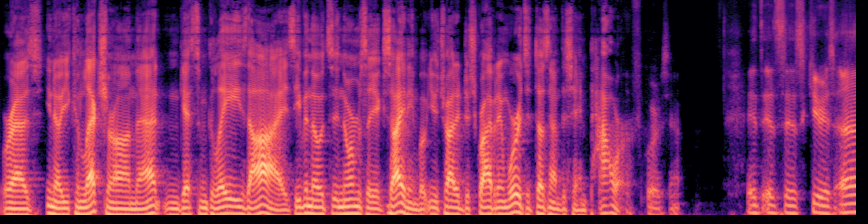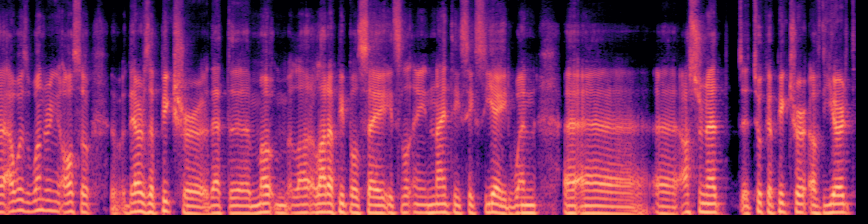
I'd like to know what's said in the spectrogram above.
Whereas, you know, you can lecture on that and get some glazed eyes, even though it's enormously exciting, but you try to describe it in words, it doesn't have the same power. Of course, yeah it, it's, it's curious. Uh, I was wondering also, there's a picture that uh, mo- a lot of people say it's in 1968 when uh, uh, uh astronaut uh, took a picture of the Earth,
